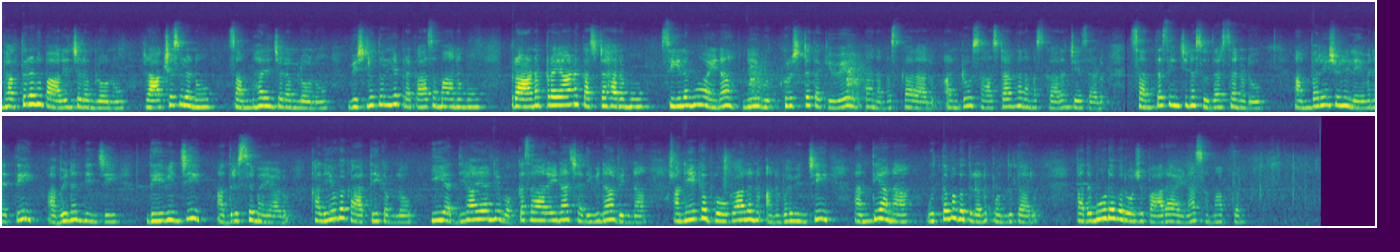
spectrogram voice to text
భక్తులను పాలించడంలోనూ రాక్షసులను సంహరించడంలోనూ విష్ణుతుల్య ప్రకాశమానము ప్రాణప్రయాణ కష్టహరము శీలము అయిన నీ ఉత్కృష్టతకివే నా నమస్కారాలు అంటూ సాష్టాంగ నమస్కారం చేశాడు. సంతసించిన సుదర్శనుడు అంబరీషుని లేవనెత్తి అభినందించి దీవించి అదృశ్యమయ్యాడు. కలియుగ కార్తీకంలో ఈ అధ్యాయాన్ని ఒక్కసారైనా చదివినా విన్నా అనేక భోగాలను అనుభవించి అంత్యాన ఉత్తమగతులను పొందుతారు. పదమూడవ రోజు పారాయణ సమాప్తం.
